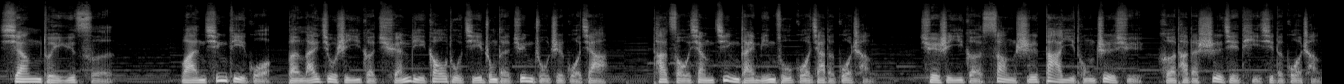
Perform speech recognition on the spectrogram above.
相对于此，晚清帝国本来就是一个权力高度集中的君主制国家，它走向近代民族国家的过程，却是一个丧失大一统秩序和它的世界体系的过程。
